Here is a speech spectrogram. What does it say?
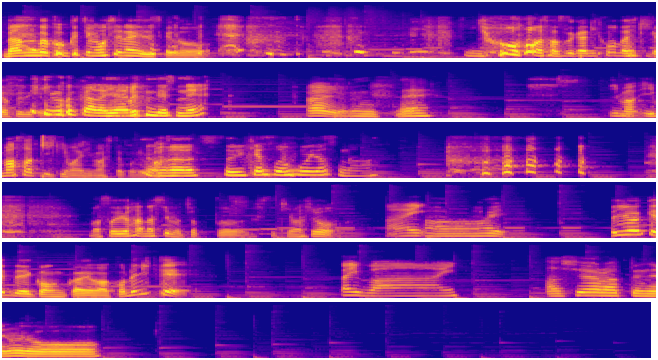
何の告知もしてないですけど、今日はさすがに来ない気がするけど、今からやるんですね。はい、やるんですね。今、今さっき決まりました、これは。ああ、ツイキャス思い出すな。まあ、そういう話もちょっとしていきましょはい。はーい。う。というわけで、今回はこれにて、バイバーイ。足洗って寝ろよー。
